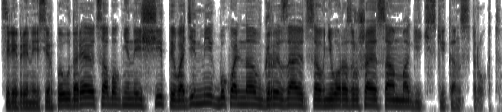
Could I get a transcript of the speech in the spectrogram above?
Серебряные серпы ударяются об огненный щит и в один миг буквально вгрызаются в него, разрушая сам магический конструкт.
